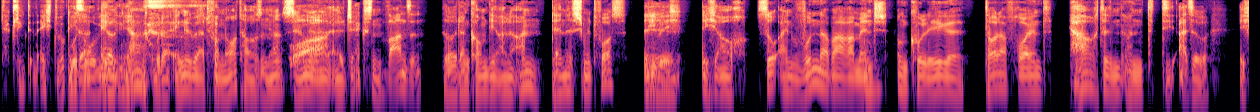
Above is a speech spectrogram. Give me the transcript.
Der klingt in echt wirklich Oder, so wie Eng, ja, oder Engelbert von Nordhausen, ne? Samuel L. Jackson. Wahnsinn. So, dann kommen die alle an. Dennis Schmidt-Voss. Liebe Äh, ich. Ich auch. So ein wunderbarer Mensch und Kollege, toller Freund. Ja, auch den, und die, also, ich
